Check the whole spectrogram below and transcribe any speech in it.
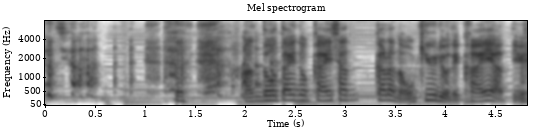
大家半導体の会社からのお給料で買えやっていう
